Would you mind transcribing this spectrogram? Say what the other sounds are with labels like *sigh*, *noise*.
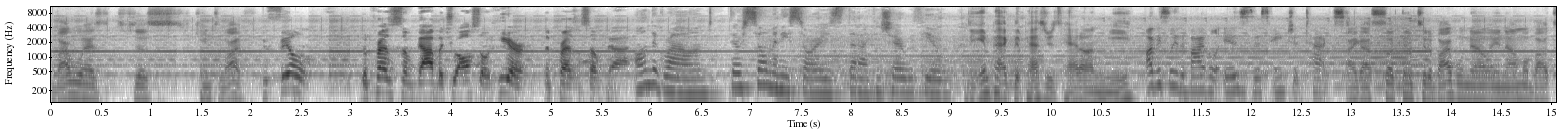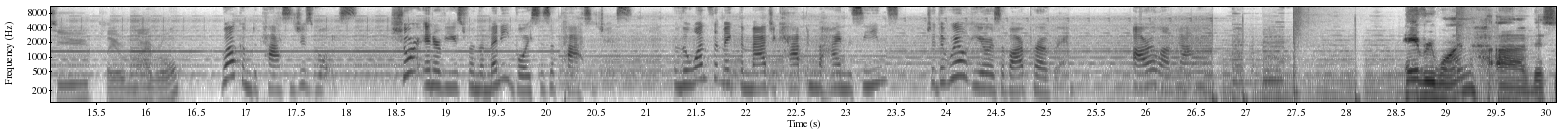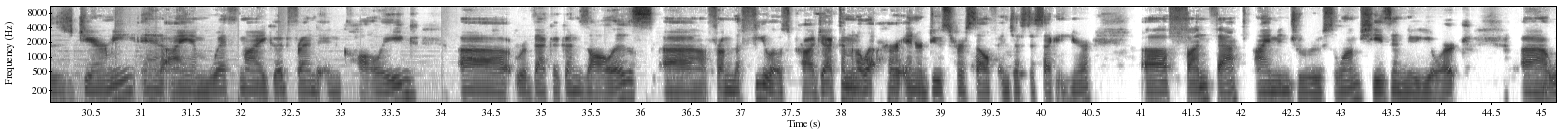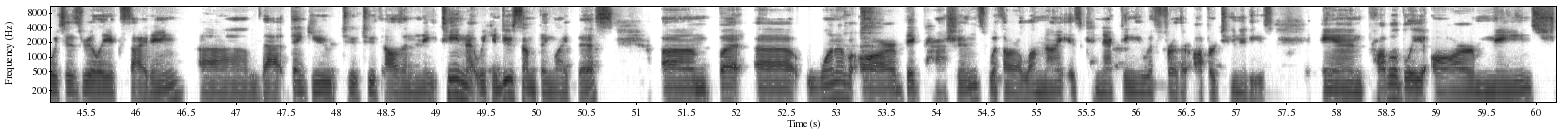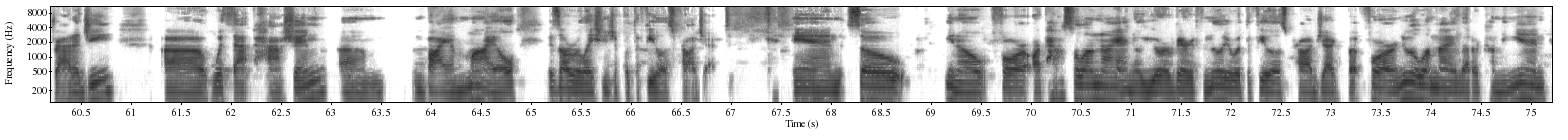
The Bible has just came to life. You feel the presence of God, but you also hear the presence of God. On the ground, there's so many stories that I can share with you. The impact that pastors had on me. Obviously, the Bible is this ancient text. I got sucked into the Bible now, and I'm about to play my role. Welcome to Passages Voice. Short interviews from the many voices of Passages, from the ones that make the magic happen behind the scenes to the real heroes of our program, our alumni. Hey everyone, uh, this is Jeremy, and I am with my good friend and colleague, uh, Rebecca Gonzalez uh, from the Philos Project. I'm going to let her introduce herself in just a second here. Uh, fun fact I'm in Jerusalem, she's in New York. Uh, which is really exciting. Um, that thank you to 2018 that we can do something like this. Um, but uh, one of our big passions with our alumni is connecting you with further opportunities. And probably our main strategy uh, with that passion um, by a mile is our relationship with the Philos Project. And so, you know, for our past alumni, I know you're very familiar with the Philos Project, but for our new alumni that are coming in,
